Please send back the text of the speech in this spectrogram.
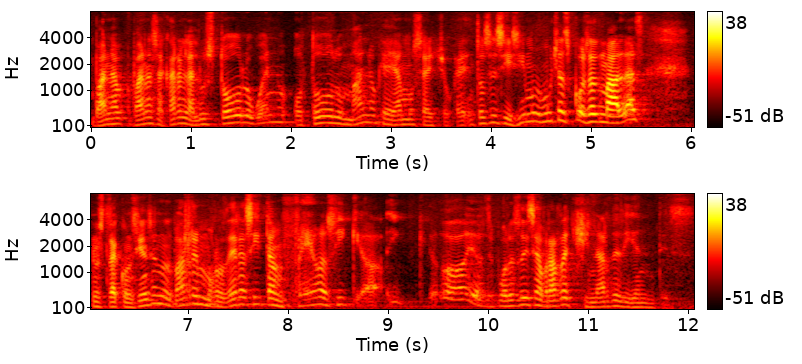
van a, van a sacar a la luz todo lo bueno o todo lo malo que hayamos hecho. Entonces, si hicimos muchas cosas malas, nuestra conciencia nos va a remorder así tan feo, así que, ay, por eso dice, habrá rechinar de dientes.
